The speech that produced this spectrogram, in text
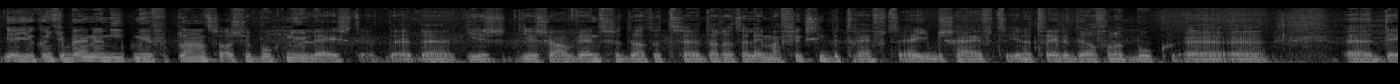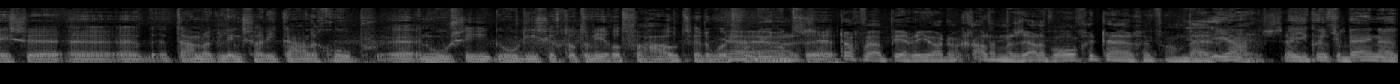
ja, je kunt je bijna niet meer verplaatsen als je het boek nu leest. De, de, je, je, zou wensen dat het, uh, dat het alleen maar fictie betreft. Je beschrijft in het tweede deel van het boek uh, uh, deze tamelijk linksradicale groep... en hoe, ze, hoe die zich tot de wereld verhoudt. er wordt ja, voortdurend... Er zijn toch wel perioden waar ik allemaal zelf oorgetuigen van ben Ja, geweest, maar je kunt je bijna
